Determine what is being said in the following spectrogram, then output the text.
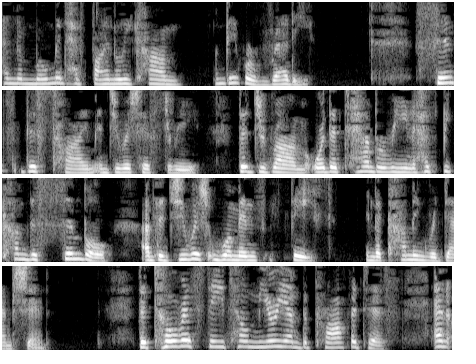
and the moment had finally come, and they were ready. Since this time in Jewish history, the drum or the tambourine has become the symbol of the Jewish woman's faith in the coming redemption. The Torah states how Miriam the prophetess and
